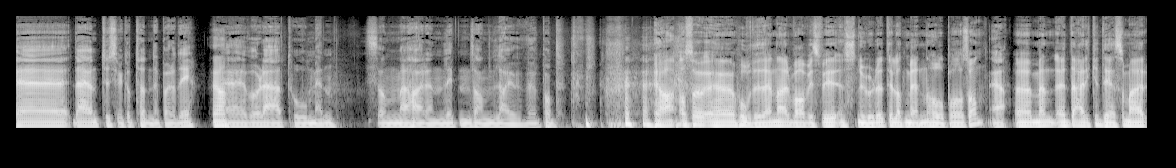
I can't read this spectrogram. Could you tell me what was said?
uh, Det er jo en Tusvik og Tønne-parodi. Ja. Uh, hvor det er to menn som har en liten sånn livepod. Ja, altså eh, Hovedideen er hva hvis vi snur det til at menn holder på og sånn. Ja. Eh, men eh, det er ikke det som er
